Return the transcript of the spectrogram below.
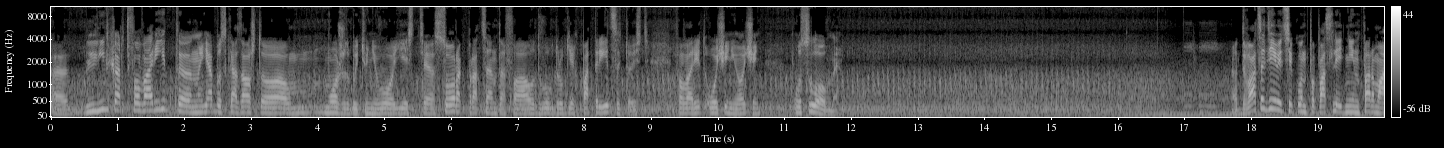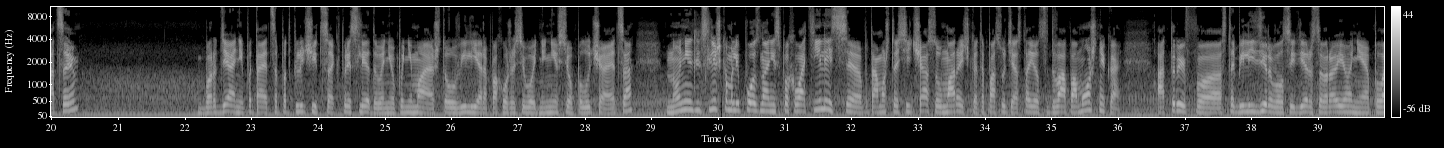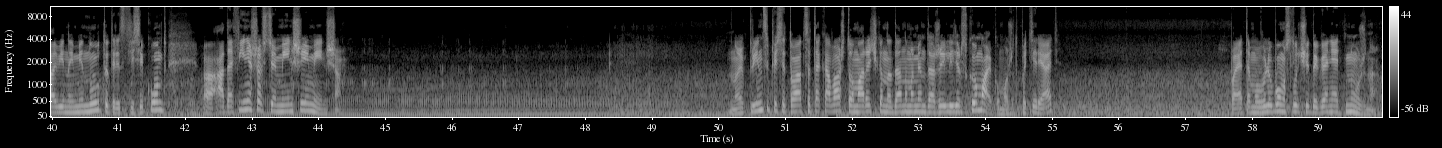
Э, Линхард фаворит, но я бы сказал, что может быть у него есть 40%, а у двух других по 30%. То есть фаворит очень и очень условный. Двадцать девять секунд по последней информации. Бордяни пытается подключиться к преследованию, понимая, что у Вильера, похоже, сегодня не все получается. Но не слишком ли поздно они спохватились, э, потому что сейчас у Марычка это по сути остается два помощника. Отрыв э, стабилизировался и держится в районе половины минуты, 30 секунд. А до финиша все меньше и меньше. Ну и в принципе ситуация такова, что Марычка на данный момент даже и лидерскую майку может потерять. Поэтому в любом случае догонять нужно.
